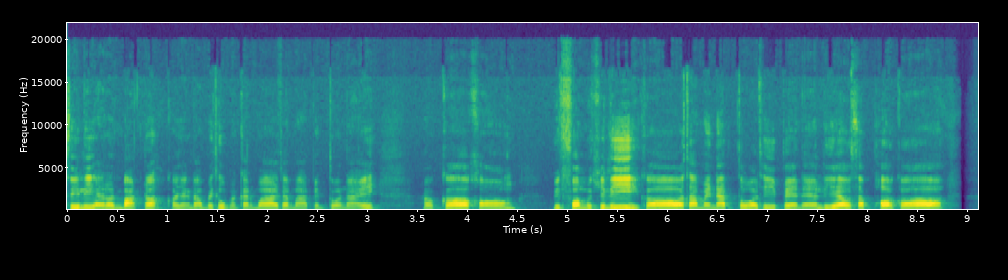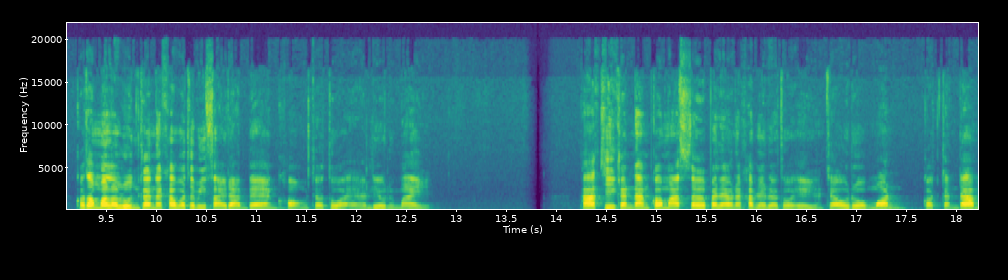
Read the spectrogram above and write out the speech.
ซีรีส์ Iron Bud เนาะก็ยังเดาไม่ถูกเหมือนกันว่าจะมาเป็นตัวไหน แล้วก็ของวิดฟอร์มเมอร์คิลี่ก็ถ้าไม่นับตัวที่เป็นแอเรียลซัพพอร์ตก็ ก็ต้องมาลุ้นกันนะครับว่าจะมีสายดาบแดงของเจ้าตัวแอรเรียลหรือไม่ ภาคจีกันดั้มก็มาสเตอร์ไปแล้วนะครับยังเหลือตัวเอกอย่างเจ้าโรมอนก็อดกันดั้ม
